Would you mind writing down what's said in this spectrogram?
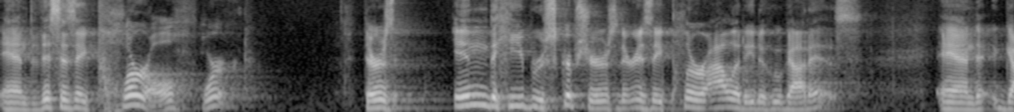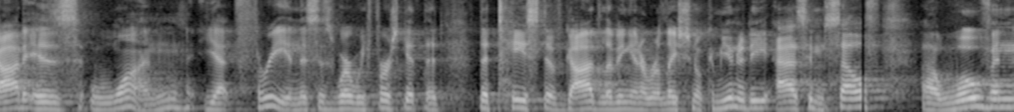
And this is a plural word. There's in the Hebrew scriptures, there is a plurality to who God is. And God is one, yet three. And this is where we first get the, the taste of God living in a relational community as Himself, uh, woven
